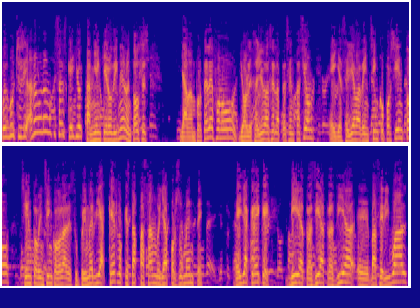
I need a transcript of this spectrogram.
Pues muchos dicen, ah, no, no, no, sabes que yo también quiero dinero. Entonces, llaman por teléfono, yo les ayudo a hacer la presentación, ella se lleva 25%, 125 dólares su primer día. ¿Qué es lo que está pasando ya por su mente? Ella cree que día tras día tras día eh, va a ser igual,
